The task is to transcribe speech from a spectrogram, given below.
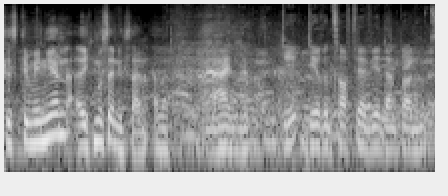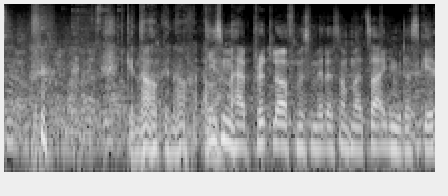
diskriminieren? Ich muss ja nicht sein, aber Nein, De deren Software wir dankbar nutzen. genau, genau. Diesem Herr Britloff müssen wir das nochmal zeigen, wie das geht.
